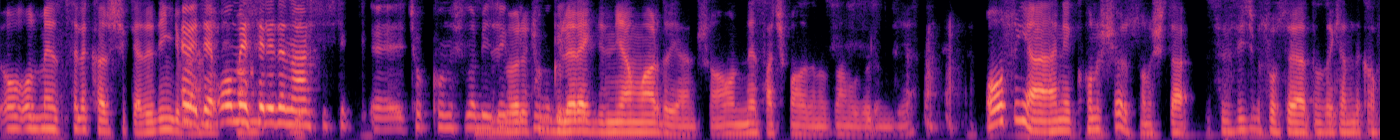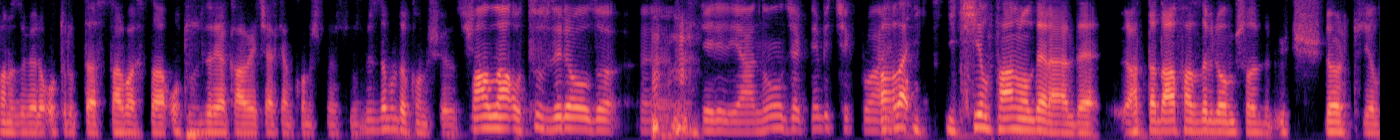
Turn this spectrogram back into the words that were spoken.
o, o mesele karışık ya dediğin gibi. Evet, hani, evet o meselede narsistlik e, çok konuşulabilecek. Böyle çok gülerek değil. dinleyen vardır yani şu an. Ne saçmaladınız lan bu bölüm diye. Olsun ya hani konuşuyoruz sonuçta. Siz hiç mi sosyal hayatınızda kendi kafanızı böyle oturup da Starbucks'ta 30 liraya kahve içerken konuşmuyorsunuz. Biz de burada konuşuyoruz işte. Vallahi 30 lira oldu e, Delil ya. Ne olacak ne bitecek bu ay? Valla 2 yıl falan oldu herhalde. Hatta daha fazla bile olmuş olabilir. 3-4 yıl.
